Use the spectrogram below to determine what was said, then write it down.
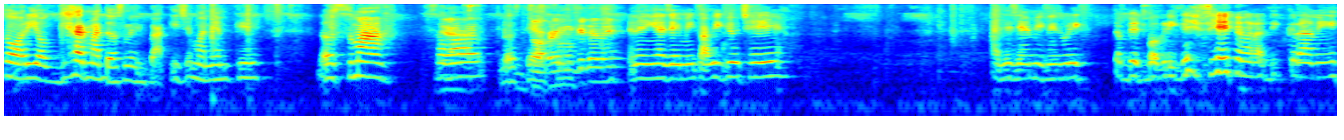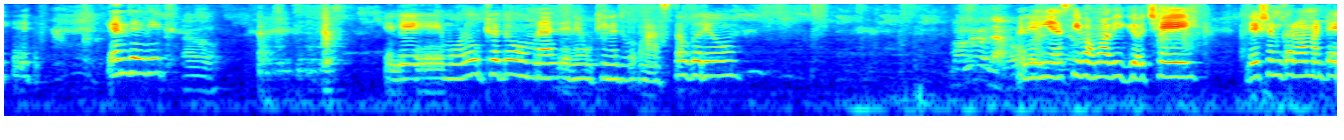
સોરી અગિયારમાં દસ મિનિટ બાકી છે. મને એમ કે દસમાં સવા દસ અને અહીંયા જૈમિક આવી ગયો છે. આજે જૈમિકની થોડીક તબિયત બગડી ગઈ છે. મારા દીકરાની. કેમ જૈમિક એટલે મોડો ઉઠ્યો તો હમણાં જ એને ઉઠીને થોડોક નાસ્તો કર્યો. અને અહીંયા શિવમ આવી ગયો છે. લેસન કરવા માટે.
